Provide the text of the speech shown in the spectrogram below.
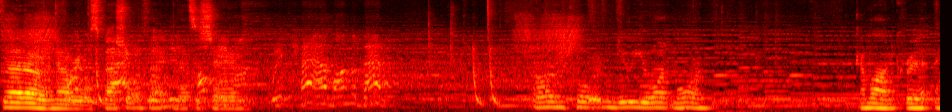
So that, oh, no real special effect. That's a shame. Which have on the battle. Encore, do you want more? Come on, crit. A.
